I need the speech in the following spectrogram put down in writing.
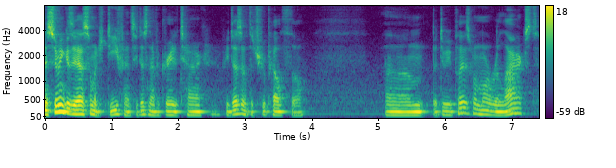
assuming because he has so much defense, he doesn't have a great attack. He does have the troop health though. Um, but do we play this one more relaxed?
